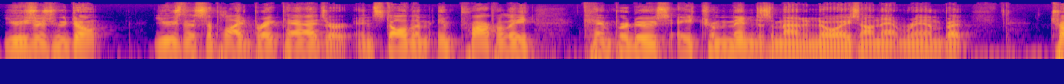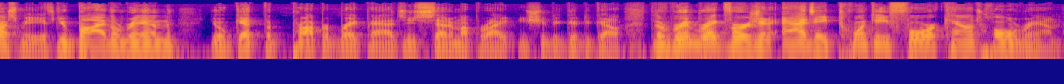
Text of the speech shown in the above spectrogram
users who don't use the supplied brake pads or install them improperly can produce a tremendous amount of noise on that rim. But trust me, if you buy the rim, you'll get the proper brake pads and you set them up right, and you should be good to go. The rim brake version adds a 24 count hole rim.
